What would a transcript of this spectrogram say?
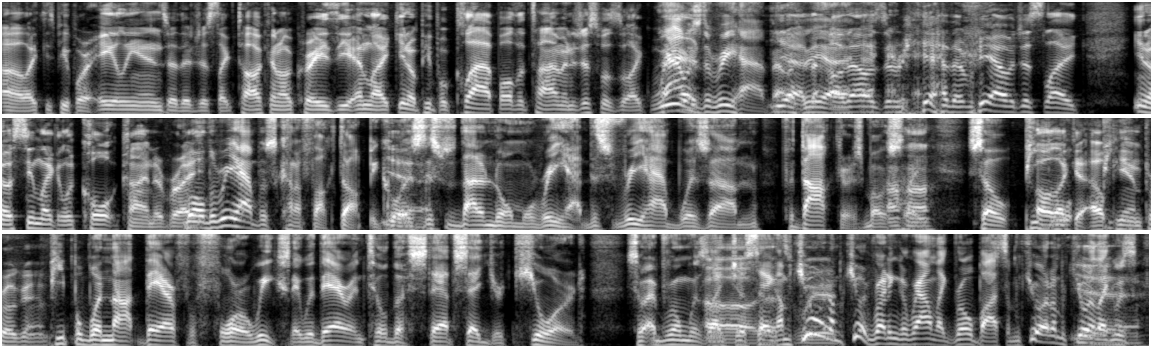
uh, like these people are aliens or they're just like talking all crazy and like, you know, people clap all the time and it just was like weird. That was the rehab. That yeah, was- that- oh, that was the re- yeah. The rehab was just like you know seemed like a cult kind of right. Well, the rehab was kind of fucked up because Yeah. this was not a normal rehab. This rehab was um, for doctors mostly. Uh-huh. So people, oh, like an pe- program. people were not there for four weeks. They were there until the staff said you're cured. So everyone was like Oh, just saying, "I'm cured, weird. I'm cured," running around like robots. I'm cured, I'm cured. Like it was Uh-huh.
